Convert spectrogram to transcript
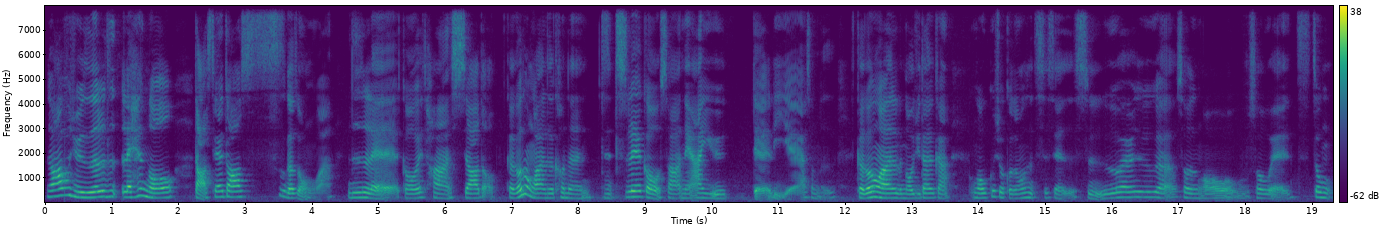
然后就是辣海我大三大四个辰光，是来搞一趟西雅图，搿个辰光是可能第次来高啥，乃也有谈恋爱啊什物事。搿个辰光我就得讲，我感觉搿种事体侪是自然而然个，所以我无所谓，总。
